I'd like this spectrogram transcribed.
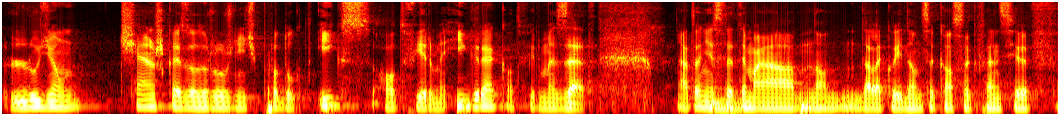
ludziom ciężko jest odróżnić produkt X od firmy Y, od firmy Z. A to niestety hmm. ma no, daleko idące konsekwencje w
